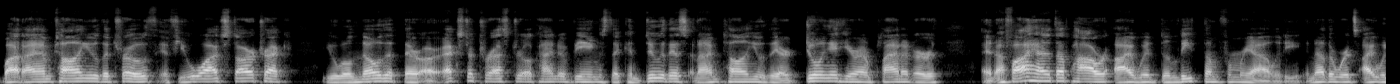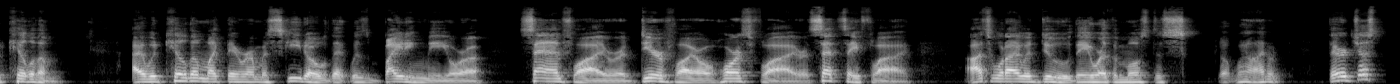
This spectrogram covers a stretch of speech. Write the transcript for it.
But I am telling you the truth. If you watch Star Trek, you will know that there are extraterrestrial kind of beings that can do this. And I'm telling you, they are doing it here on planet Earth. And if I had the power, I would delete them from reality. In other words, I would kill them. I would kill them like they were a mosquito that was biting me or a sandfly or a deer fly or a horsefly or a tsetse fly. That's what I would do. They were the most, well, I don't, they're just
